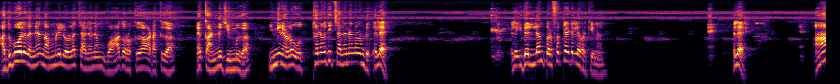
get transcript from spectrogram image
അതുപോലെ തന്നെ നമ്മളിലുള്ള ചലനം വാ തുറക്കുക അടക്കുക കണ്ണ് ചിമ്മുക ഇങ്ങനെയുള്ള ഒട്ടനവധി ചലനങ്ങളുണ്ട് അല്ലേ? അല്ലെ ഇതെല്ലാം പെർഫെക്റ്റ് ആയിട്ടല്ലേ വർക്ക് ചെയ്യുന്നത്? അല്ലേ? ആ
